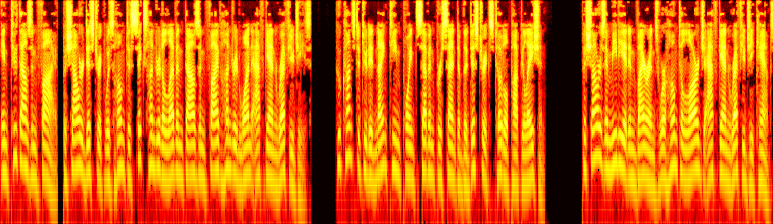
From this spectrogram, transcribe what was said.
In 2005, Peshawar district was home to 611,501 Afghan refugees—who constituted 19.7% of the district's total population. Peshawar's immediate environs were home to large Afghan refugee camps,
